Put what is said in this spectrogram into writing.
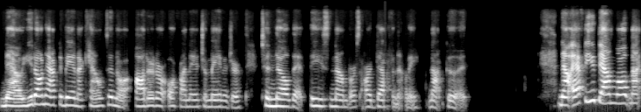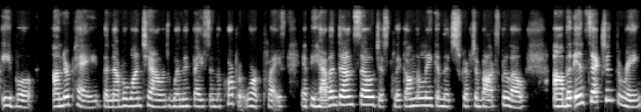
Now, you don't have to be an accountant or auditor or financial manager to know that these numbers are definitely not good. Now, after you download my ebook, Underpaid, the number one challenge women face in the corporate workplace. If you haven't done so, just click on the link in the description box below. Uh, but in section three,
